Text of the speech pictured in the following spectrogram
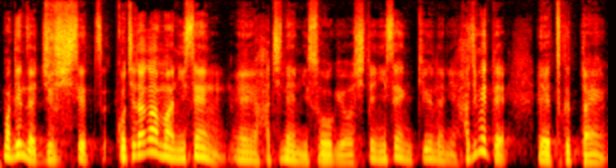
まあ、現在10施設。こちらがまあ2008年に創業して2009年に初めて作った園、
